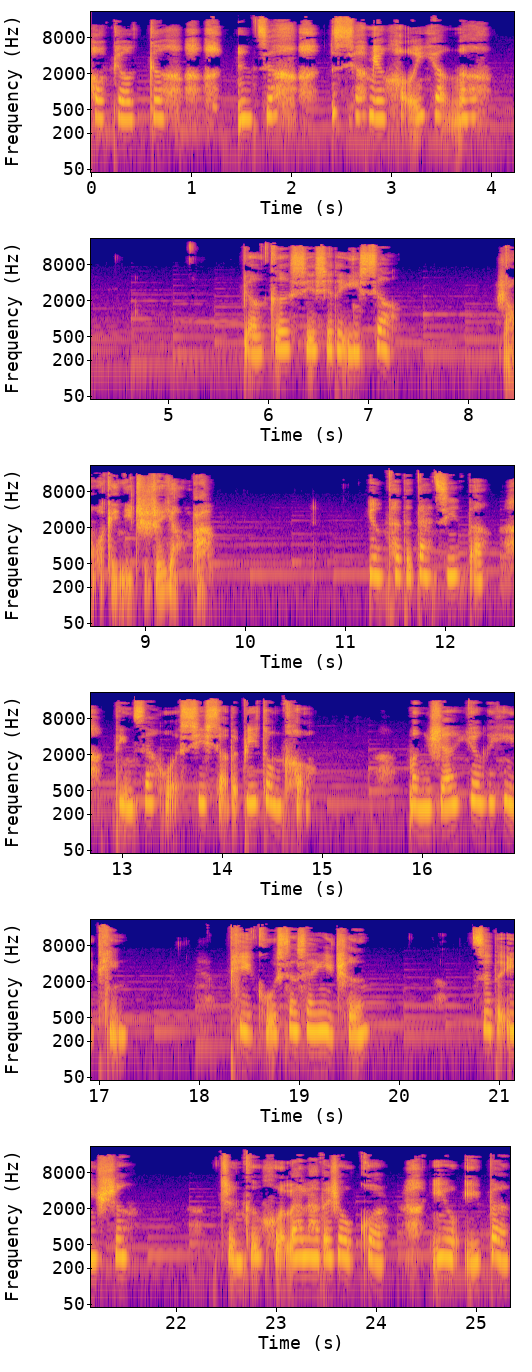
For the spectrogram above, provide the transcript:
好表哥，人家下面好痒啊！”表哥邪邪的一笑：“让我给你止止痒吧。”用他的大鸡巴顶在我细小的逼洞口，猛然用力一挺，屁股向下一沉，滋的一声，整根火辣辣的肉棍已有一半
